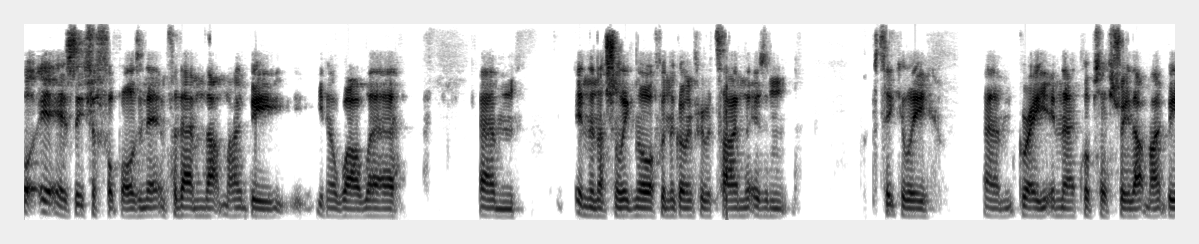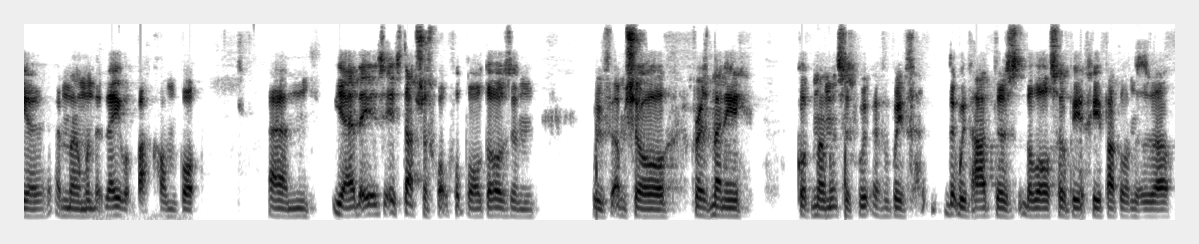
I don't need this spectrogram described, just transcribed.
but it is it's just football, isn't it? And for them, that might be you know while they're um, in the National League North when they're going through a time that isn't particularly um, great in their club's history, that might be a, a moment that they look back on. But um, yeah, it's, it's, that's just what football does, and we've I'm sure for as many good moments as we, have that we've had, there's there'll also be a few bad ones as well.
